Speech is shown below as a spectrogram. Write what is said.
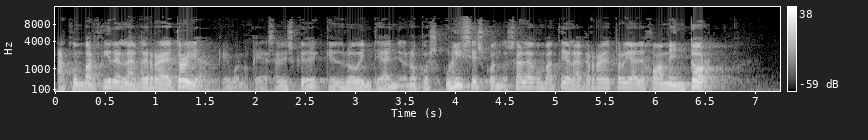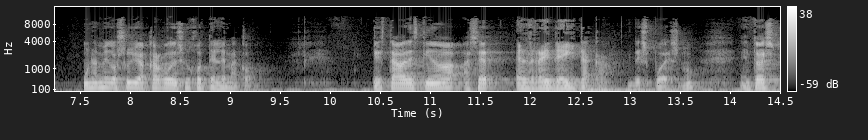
a combatir en la guerra de Troya, que bueno, que ya sabéis que, duró 20 años, ¿no? Pues Ulises, cuando sale a combatir en la guerra de Troya, dejó a Mentor, un amigo suyo a cargo de su hijo Telémaco, que estaba destinado a ser el rey de Ítaca después, ¿no? Entonces,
